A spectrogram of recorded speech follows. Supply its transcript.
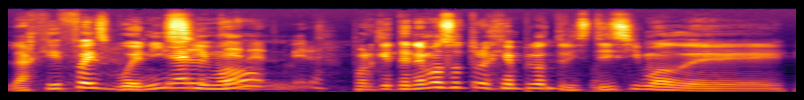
La jefa es Ya lo buenísimo. tienen, mira. Porque tenemos otro ejemplo tristísimo de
